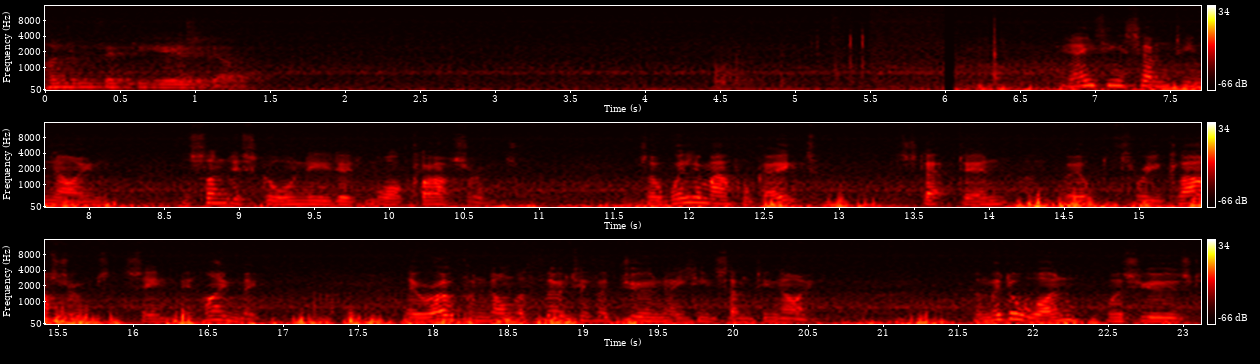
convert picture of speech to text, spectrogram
150 years ago. In 1879, the Sunday school needed more classrooms, so William Applegate stepped in and built three classrooms seen behind me. They were opened on the 30th of June 1879. The middle one was used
